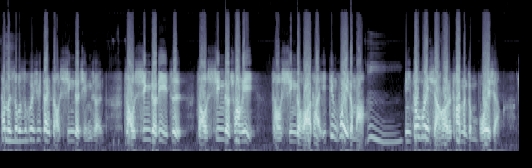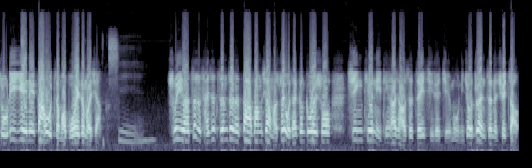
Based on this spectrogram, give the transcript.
他们是不是会去再找新的行程，找新的励志，找新的创意，找新的华泰？一定会的嘛。嗯你都会想好了，他们怎么不会想？主力业内大户怎么不会这么想？是，所以啊，这个才是真正的大方向嘛。所以我才跟各位说，今天你听阿翔老师这一集的节目，你就认真的去找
